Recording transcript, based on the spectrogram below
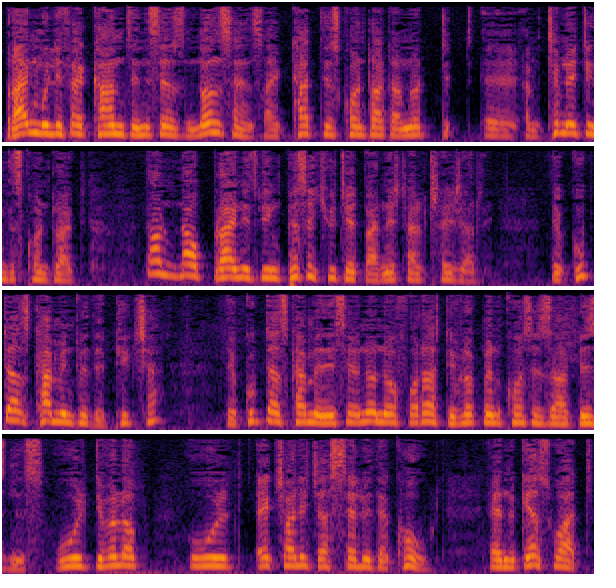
Brian Molefe comes and he says, "Nonsense! I cut this contract. I'm not. I'm terminating this contract." Now, now Brian is being persecuted by National Treasury. The Guptas come into the picture. The Guptas come and they say, no, no, for us, development costs is our business. We will develop, we will actually just sell you the coal. And guess what?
